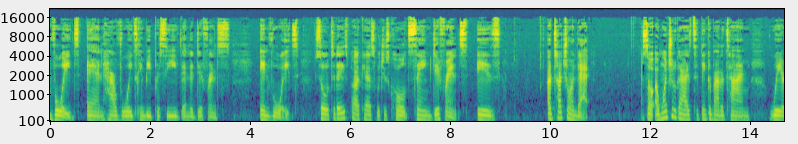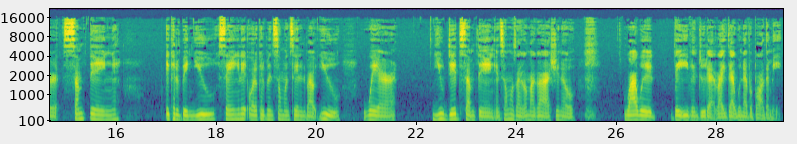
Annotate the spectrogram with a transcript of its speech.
voids and how voids can be perceived and the difference in voids. So today's podcast, which is called Same Difference, is a touch on that. So I want you guys to think about a time where something, it could have been you saying it, or it could have been someone saying it about you, where you did something and someone was like, oh my gosh, you know, why would they even do that? Like, that would never bother me.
